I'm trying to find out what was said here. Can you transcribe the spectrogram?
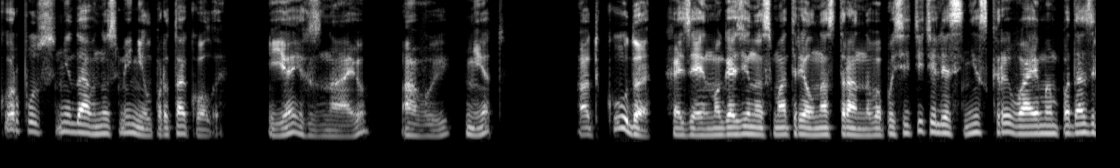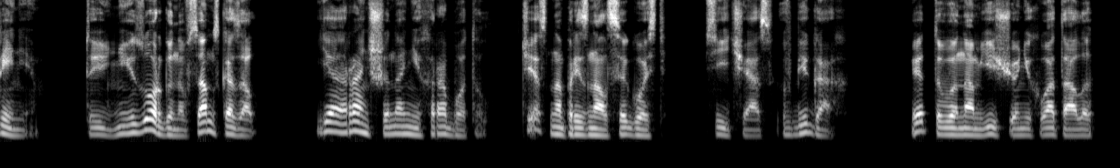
«Корпус недавно сменил протоколы. Я их знаю, а вы — нет. «Откуда?» — хозяин магазина смотрел на странного посетителя с нескрываемым подозрением. «Ты не из органов, сам сказал». «Я раньше на них работал», — честно признался гость. «Сейчас в бегах». «Этого нам еще не хватало».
